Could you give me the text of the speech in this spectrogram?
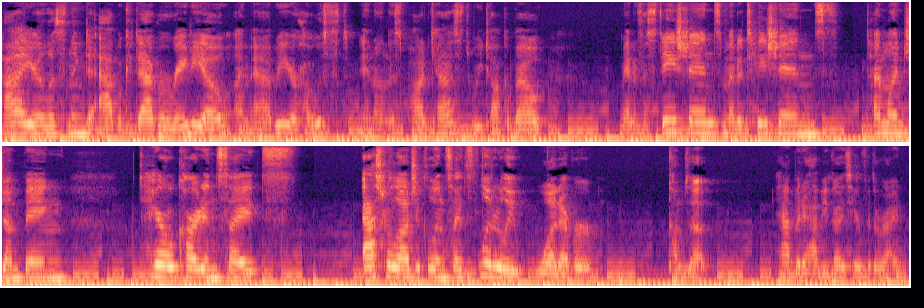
Hi, you're listening to Abbacahdabra Radio. I'm Abby, your host, and on this podcast, we talk about manifestations, meditations, timeline jumping, tarot card insights, astrological insights, literally whatever comes up. Happy to have you guys here for the ride.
